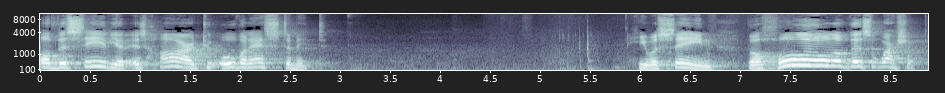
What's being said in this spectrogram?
of the Saviour is hard to overestimate. He was saying, the whole of this worship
